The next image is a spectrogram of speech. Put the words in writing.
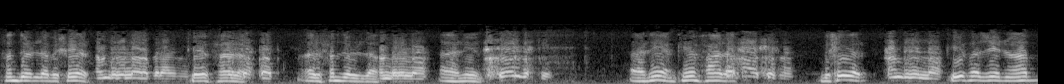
الحمد لله بخير. الحمد لله رب العالمين. كيف حالك؟ كيف الحمد لله. الحمد لله. أهلين. حسين بحكي. أهلين. كيف كيف حالك؟ حالك شيخنا؟ بخير. الحمد لله. كيف زينب؟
